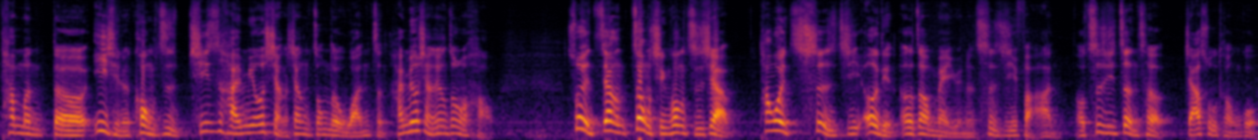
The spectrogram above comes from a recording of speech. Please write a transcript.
他们的疫情的控制其实还没有想象中的完整，还没有想象中的好，所以这样这种情况之下，它会刺激二点二兆美元的刺激法案哦，刺激政策加速通过，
